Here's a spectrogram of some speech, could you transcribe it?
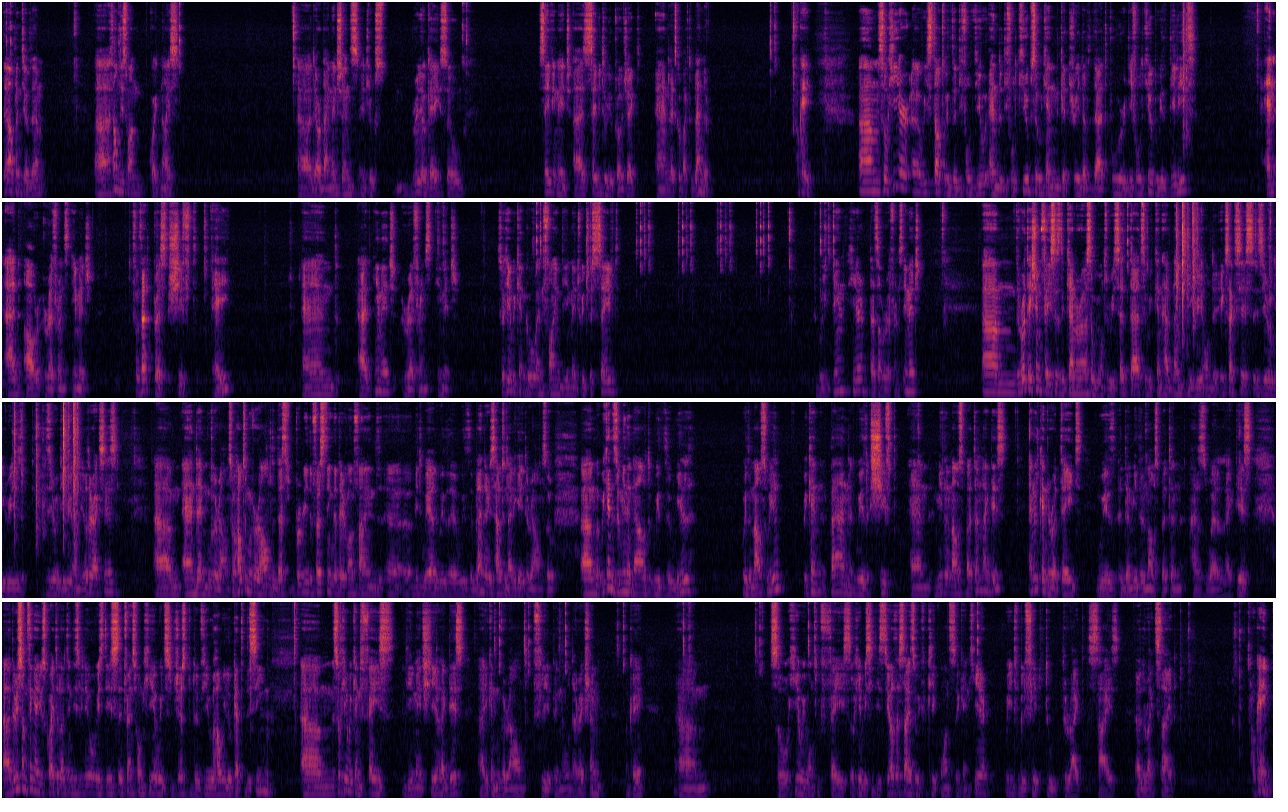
There are plenty of them. Uh, I found this one quite nice. Uh, there are dimensions, it looks really okay, so save image as, save it to your project, and let's go back to Blender. Okay, um, so here uh, we start with the default view and the default cube, so we can get rid of that poor default cube with delete and add our reference image. For that, press Shift A and add image, reference image. So here we can go and find the image we just saved. The bowling pin here, that's our reference image. Um, the rotation faces the camera, so we want to reset that. So we can have 90 degree on the x-axis, 0 degrees, 0 degree on the other axis um, and then move around. So how to move around, that's probably the first thing that everyone finds uh, a bit weird with, with the Blender is how to navigate around. So um, we can zoom in and out with the wheel, with the mouse wheel. We can pan with shift and middle mouse button like this. And we can rotate with the middle mouse button as well like this. Uh, there is something I use quite a lot in this video is this uh, transform here, which just the view how we look at the scene. Um, so here we can face the image here like this. Uh, you can move around, flip in all direction. Okay. Um, so here we want to face, so here we see this the other side. So if you click once again here, it will flip to the right size, uh, the right side. Okay.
